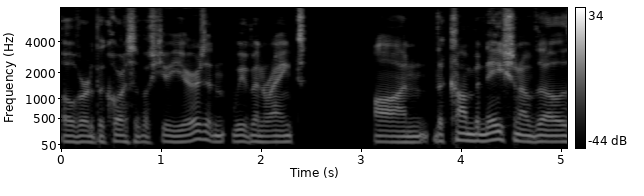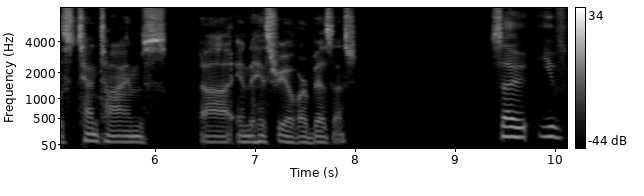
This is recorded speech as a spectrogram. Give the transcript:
over the course of a few years. And we've been ranked on the combination of those 10 times uh, in the history of our business. So you've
